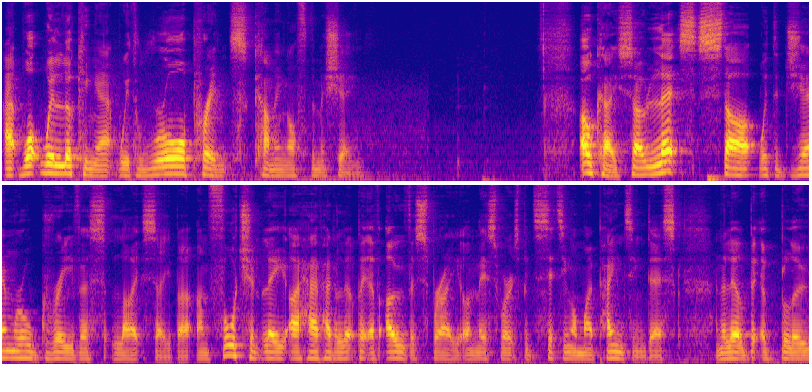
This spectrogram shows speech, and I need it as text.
at what we're looking at with raw prints coming off the machine. Okay, so let's start with the General Grievous lightsaber. Unfortunately, I have had a little bit of overspray on this where it's been sitting on my painting desk and a little bit of blue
